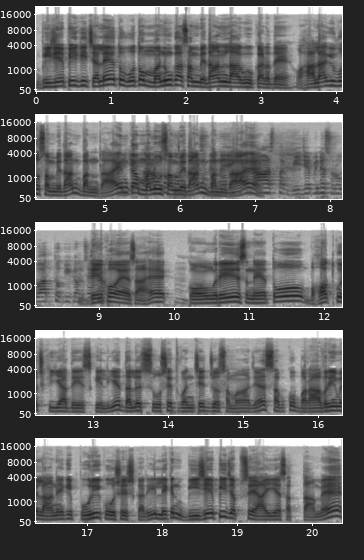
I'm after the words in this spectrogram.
बीजेपी की चले तो वो तो मनु का संविधान लागू कर दें। और हालाँकि वो संविधान बन रहा है इनका मनु तो संविधान बन रहा है। आज तक बीजेपी ने शुरुआत तो की कम से देखो ऐसा है कांग्रेस ने तो बहुत कुछ किया देश के लिए। दलित शोषित वंचित जो समाज है सबको बराबरी में लाने की पूरी कोशिश करी। लेकिन बीजेपी जब से आई है सत्ता में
